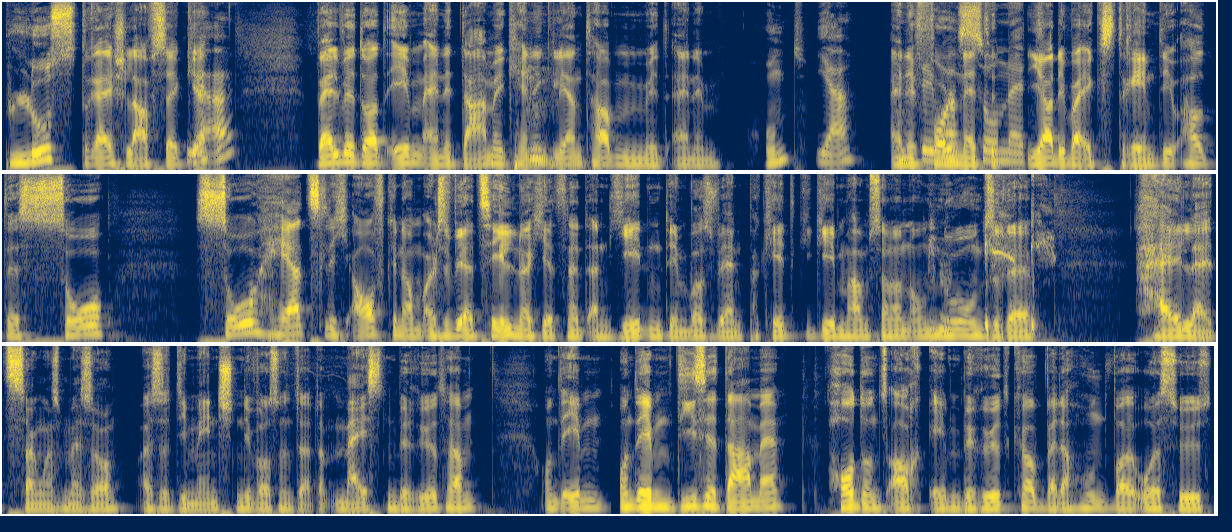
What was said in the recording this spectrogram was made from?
plus drei Schlafsäcke. Ja. Weil wir dort eben eine Dame kennengelernt haben mit einem Hund. Ja. Eine voll war nette. So nett. Ja, die war extrem. Die hat das so, so herzlich aufgenommen. Also wir erzählen euch jetzt nicht an jeden, dem was wir ein Paket gegeben haben, sondern nur unsere Highlights, sagen wir es mal so. Also die Menschen, die was uns am meisten berührt haben. Und eben, und eben diese Dame hat uns auch eben berührt gehabt, weil der Hund war ursüß.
